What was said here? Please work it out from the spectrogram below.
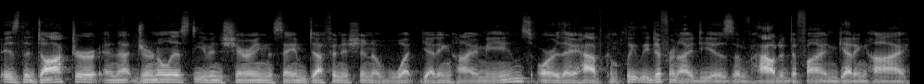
is the doctor and that journalist even sharing the same definition of what getting high means, or they have completely different ideas of how to define getting high,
